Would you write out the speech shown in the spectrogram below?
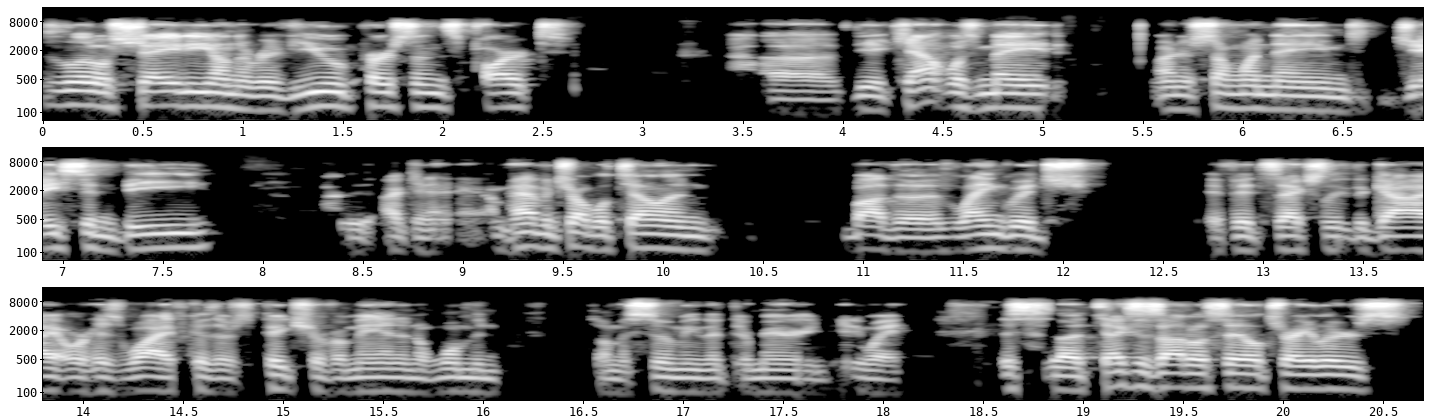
was a little shady on the review person's part. Uh, the account was made under someone named Jason B. I can, I'm having trouble telling by the language if it's actually the guy or his wife because there's a picture of a man and a woman, so I'm assuming that they're married. Anyway, this is uh, Texas auto sale trailers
